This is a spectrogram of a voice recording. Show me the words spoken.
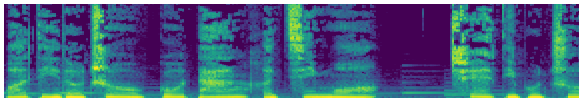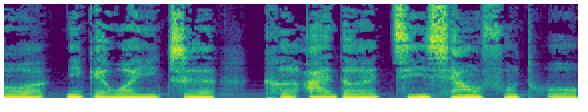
我抵得住孤单和寂寞。却抵不住你给我一只可爱的吉祥福兔。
